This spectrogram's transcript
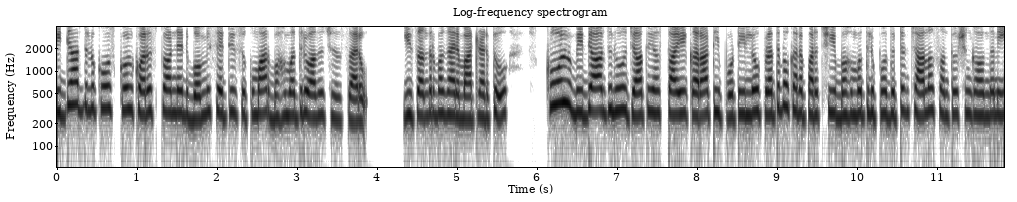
విద్యార్థులకు స్కూల్ కరెస్పాండెంట్ బొమ్మిశెట్టి సుకుమార్ బహుమతులు అందజేశారు. ఈ సందర్భంగా ఆయన మాట్లాడుతూ స్కూల్ విద్యార్థులు జాతీయ స్థాయి కరాటీ పోటీల్లో ప్రతిభ కనపరిచి బహుమతులు పొందటం చాలా సంతోషంగా ఉందని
